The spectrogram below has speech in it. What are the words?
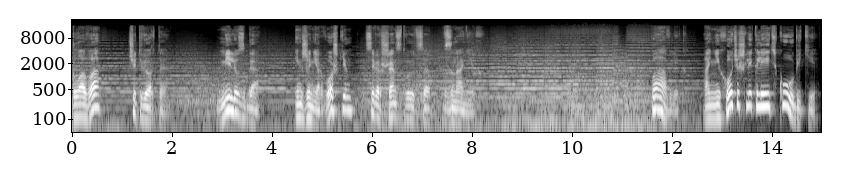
Глава 4. Мелюзга. Инженер Вошкин совершенствуется в знаниях. Павлик, а не хочешь ли клеить кубики?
